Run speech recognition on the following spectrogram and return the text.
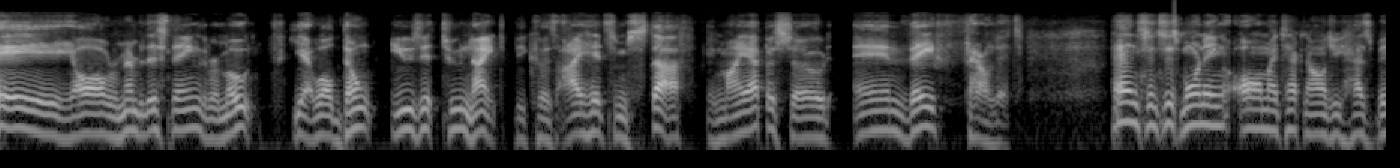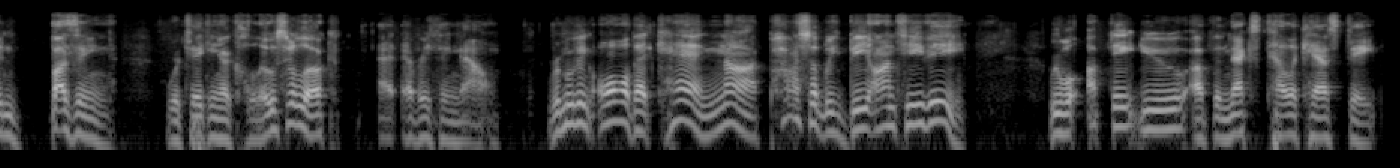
Hey, y'all, remember this thing, the remote? Yeah, well, don't use it tonight because I hid some stuff in my episode and they found it. And since this morning, all my technology has been buzzing. We're taking a closer look at everything now, removing all that cannot possibly be on TV. We will update you of the next telecast date.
